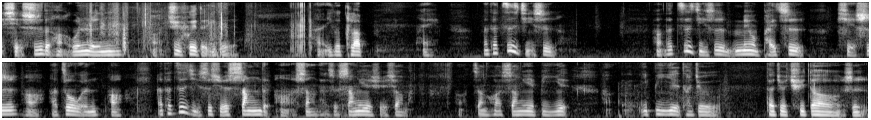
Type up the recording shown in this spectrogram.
写诗的哈文人啊聚会的一个啊一个 club 哎。那他自己是，啊，他自己是没有排斥写诗啊啊作文哈，那他自己是学商的啊，上的是商业学校嘛，啊，彰化商业毕业，啊，一毕业他就他就去到是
